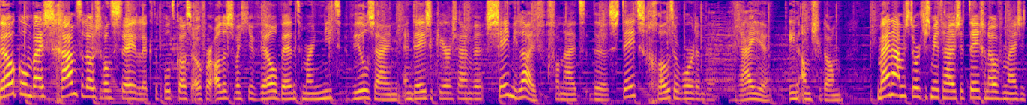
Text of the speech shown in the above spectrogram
Welkom bij Schaamteloos Randstedelijk, de podcast over alles wat je wel bent, maar niet wil zijn. En deze keer zijn we semi-live vanuit de steeds groter wordende rijen in Amsterdam. Mijn naam is Doortje Smithuizen, tegenover mij zit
